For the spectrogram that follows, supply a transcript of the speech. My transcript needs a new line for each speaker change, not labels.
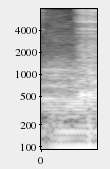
you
